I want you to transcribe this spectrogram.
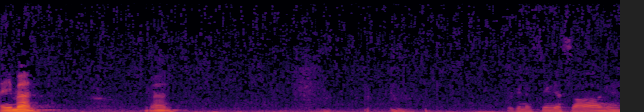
Amen. Amen. We're going to sing a song and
